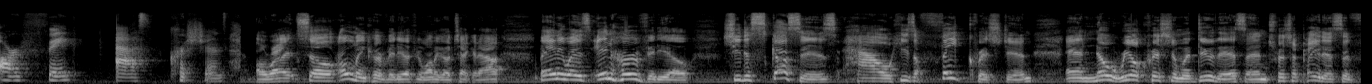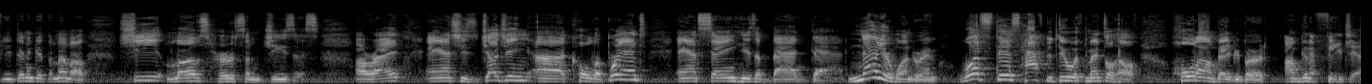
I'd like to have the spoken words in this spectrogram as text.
are fake ass Christians. All right, so I'll link her video if you wanna go check it out. But anyways, in her video, she discusses how he's a fake Christian and no real Christian would do this. And Trisha Paytas, if you didn't get the memo, she loves her some Jesus, all right? And she's judging uh, Cole LaBrant and saying he's a bad dad. Now you're wondering, what's this have to do with mental health? Hold on, baby bird, I'm gonna feed you.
